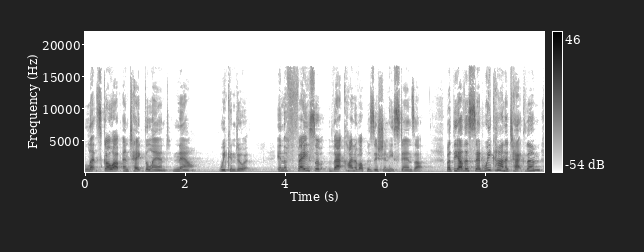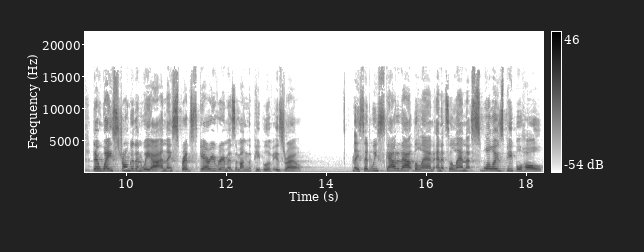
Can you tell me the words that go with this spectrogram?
Let's go up and take the land now. We can do it. In the face of that kind of opposition, he stands up. But the others said, We can't attack them. They're way stronger than we are. And they spread scary rumors among the people of Israel. They said, We scouted out the land, and it's a land that swallows people whole.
